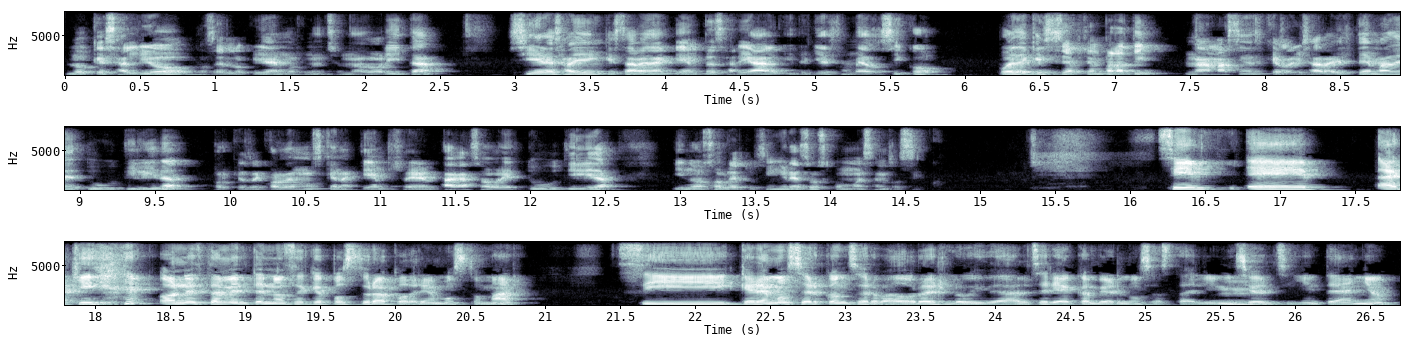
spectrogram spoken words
Lo que salió, pues es lo que ya hemos mencionado ahorita. Si eres alguien que está en actividad empresarial y te quieres cambiar de hocico, puede que sea opción para ti. Nada más tienes que revisar el tema de tu utilidad, porque recordemos que en actividad empresarial paga sobre tu utilidad y no sobre tus ingresos como es en hocico. Sí, eh, aquí honestamente no sé qué postura podríamos tomar. Si queremos ser conservadores, lo ideal sería cambiarnos hasta el inicio del siguiente año,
